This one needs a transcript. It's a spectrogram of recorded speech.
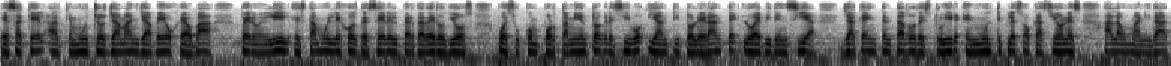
Es aquel al que muchos llaman Yahvé o Jehová, pero en Lil está muy lejos de ser el verdadero Dios, pues su comportamiento agresivo y antitolerante lo evidencia, ya que ha intentado destruir en múltiples ocasiones a la humanidad.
